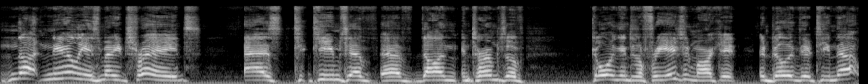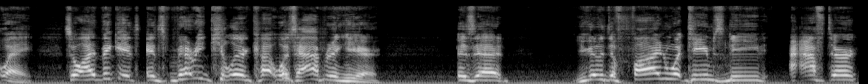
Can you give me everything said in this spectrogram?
not nearly as many trades as t- teams have, have done in terms of going into the free agent market and building their team that way. So I think it's it's very clear cut what's happening here. Is that you're going to define what teams need after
